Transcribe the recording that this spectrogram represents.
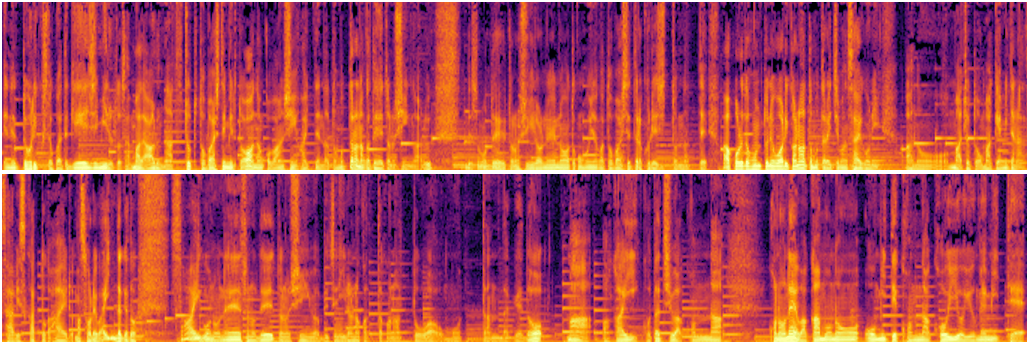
ネットフリックスとかやってゲージ見るとさ、まだあるなって、ちょっと飛ばしてみると、ああ、なんかワンシーン入ってんだと思ったら、なんかデートのシーンがある。で、そのデートのシーンいらねえなとか思いながら飛ばしてったらクレジットになって、ああ、これで本当に終わりかなと思ったら、一番最後に、あの、まあちょっとおまけみたいなサービスカットが入る。まあそれはいいんだけど、最後のね、そのデートのシーンは別にいらなかったかなとは思ったんだけど、まあ若い子たちはこんなこのね若者を見てこんな恋を夢見て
